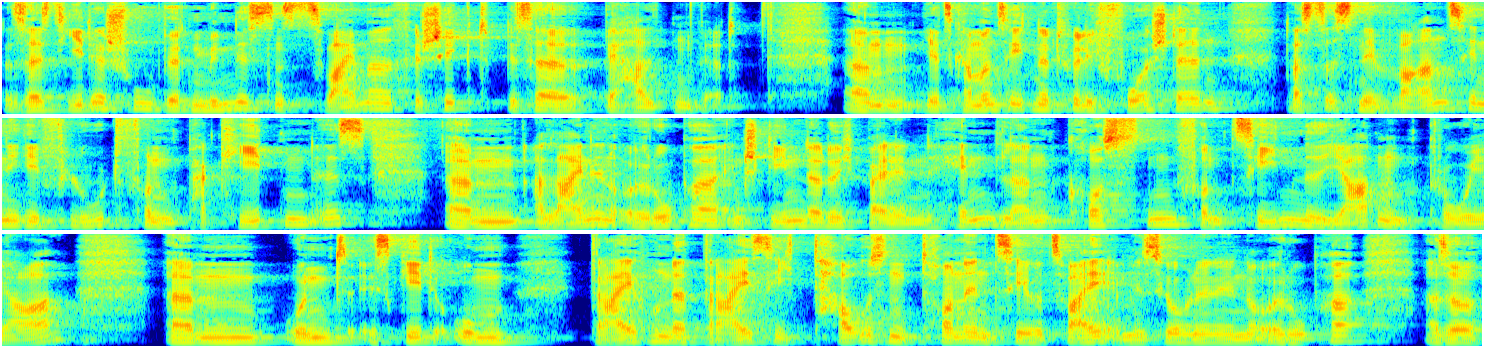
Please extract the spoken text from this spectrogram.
Das heißt, jeder Schuh wird mindestens zweimal verschickt, bis er behalten wird. Ähm, jetzt kann man sich natürlich vorstellen, dass das eine wahnsinnige Flut von Paketen ist. Ähm, allein in Europa entstehen dadurch bei den Händlern Kosten von 10 Milliarden pro Jahr. Ähm, und es geht um 330.000 Tonnen CO2-Emissionen in Europa. Also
